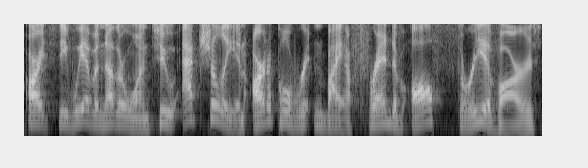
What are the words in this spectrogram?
All right, Steve, we have another one too. Actually, an article written by a friend of all three of ours,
